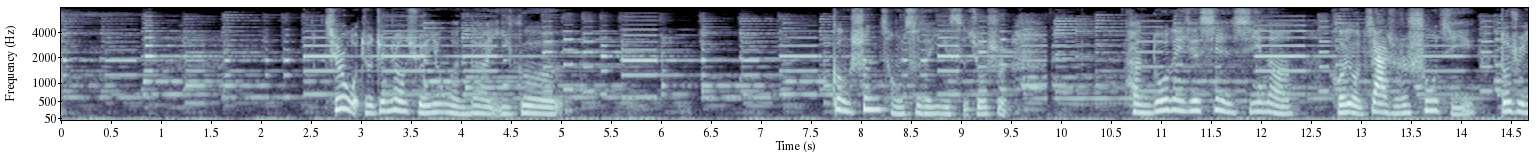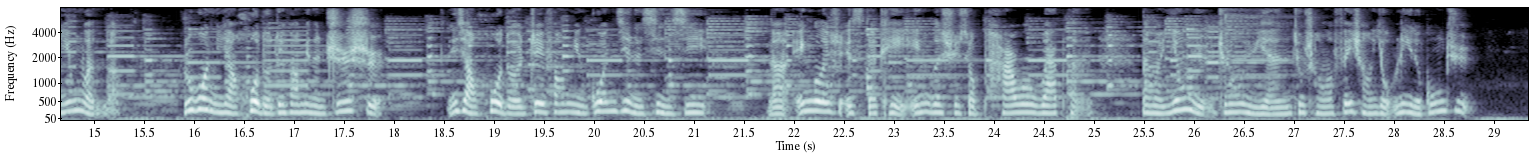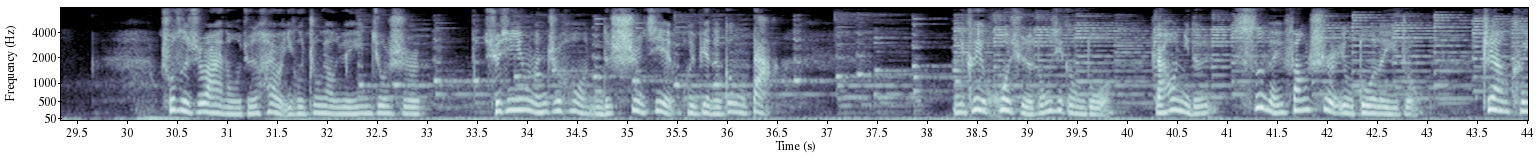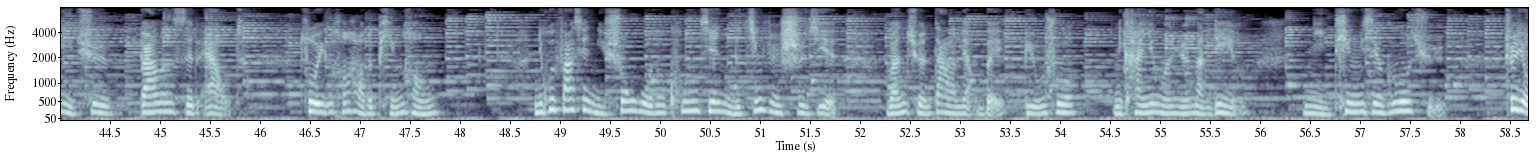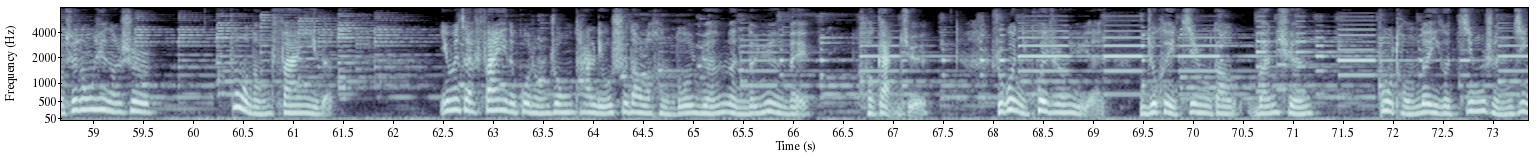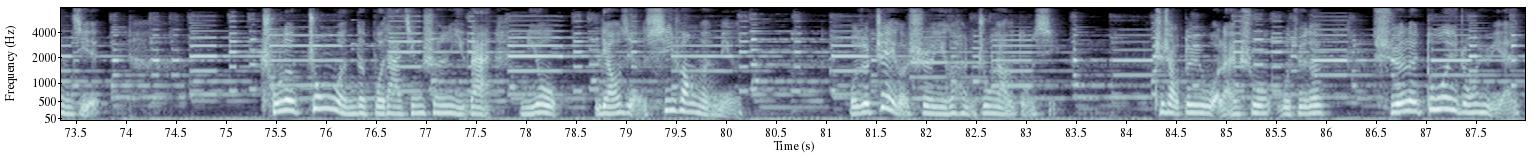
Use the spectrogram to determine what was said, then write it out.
其实我觉得真正学英文的一个更深层次的意思，就是很多的一些信息呢和有价值的书籍都是英文的。如果你想获得这方面的知识，你想获得这方面关键的信息，那 English is the key. English is your power weapon. 那么英语这种语言就成了非常有力的工具。除此之外呢，我觉得还有一个重要的原因就是，学习英文之后，你的世界会变得更大，你可以获取的东西更多，然后你的思维方式又多了一种，这样可以去 balance it out，做一个很好的平衡。你会发现你生活的空间，你的精神世界完全大了两倍。比如说。你看英文原版电影，你听一些歌曲，这有些东西呢是不能翻译的，因为在翻译的过程中，它流失到了很多原文的韵味和感觉。如果你会这种语言，你就可以进入到完全不同的一个精神境界。除了中文的博大精深以外，你又了解了西方文明，我觉得这个是一个很重要的东西。至少对于我来说，我觉得学了多一种语言，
